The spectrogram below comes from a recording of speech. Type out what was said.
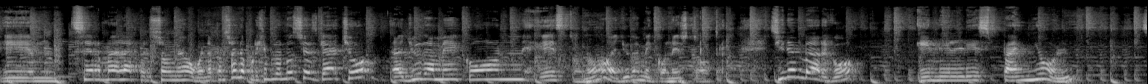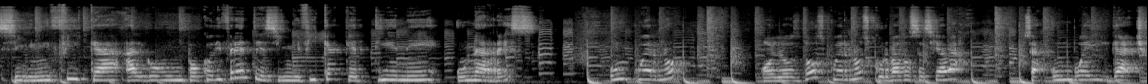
em, ser mala persona o buena persona. Por ejemplo, no seas gacho, ayúdame con esto, ¿no? Ayúdame con esto otro. Sin embargo, en el español significa algo un poco diferente. Significa que tiene una res, un cuerno o los dos cuernos curvados hacia abajo. O sea, un buey gacho.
